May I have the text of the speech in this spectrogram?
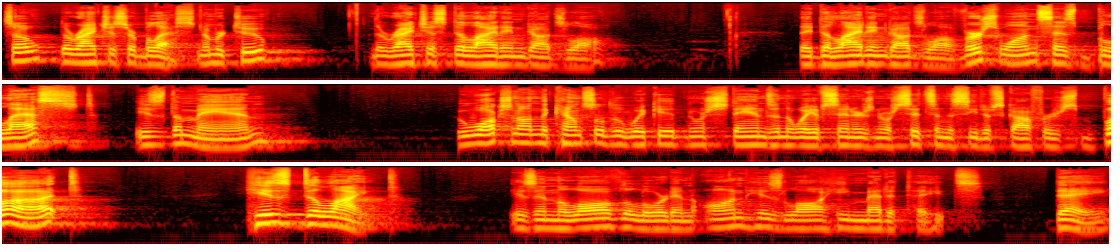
So the righteous are blessed. Number two, the righteous delight in God's law. They delight in God's law. Verse 1 says, Blessed is the man who walks not in the counsel of the wicked, nor stands in the way of sinners, nor sits in the seat of scoffers, but his delight is in the law of the Lord, and on his law he meditates day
